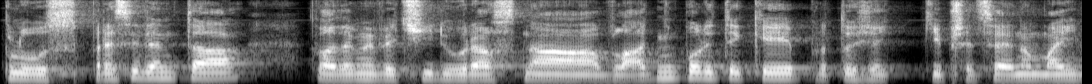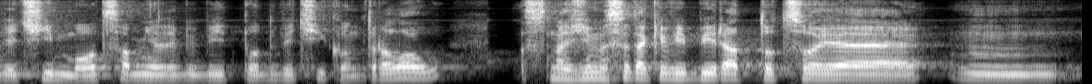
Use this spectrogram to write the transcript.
plus prezidenta. Klademe větší důraz na vládní politiky, protože ti přece jenom mají větší moc a měli by být pod větší kontrolou. Snažíme se taky vybírat to, co je mm,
